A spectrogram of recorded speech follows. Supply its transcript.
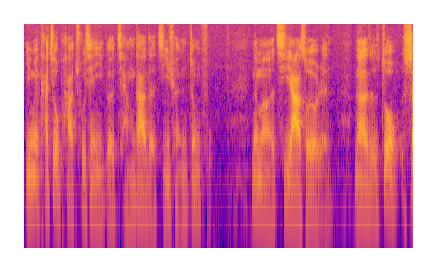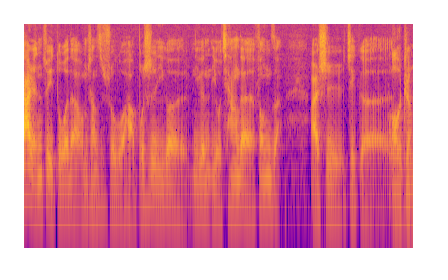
因为他就怕出现一个强大的集权政府，那么欺压所有人。那做杀人最多的，我们上次说过哈，不是一个一个有枪的疯子，而是这个暴政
